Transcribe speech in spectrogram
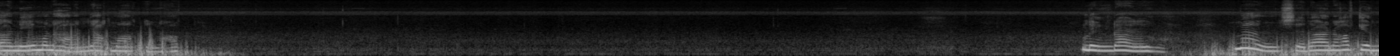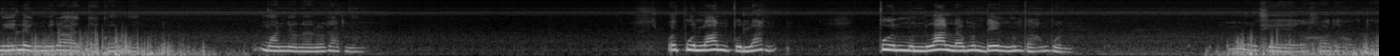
ตอนนี้มันหากันยากมากเลยนะครับ เล็งได้เลยเหรอแม่งเสียดายนะครับ เกมนี้เล็งไม่ได้ แต่ก็มัน มันอยู่ในระดับหนึ่งโอ้ยปืนลั่นปืนลั่น ปืนมันลั่นแล้วมันเด้งขึ้นไปข้างบน โอเคแล้วข้าได้ออกตัว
